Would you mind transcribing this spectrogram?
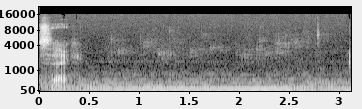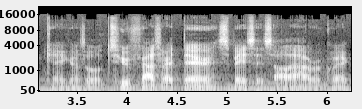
Sick. Okay, goes a little too fast right there. Space this all out real quick.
